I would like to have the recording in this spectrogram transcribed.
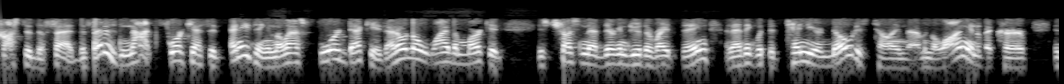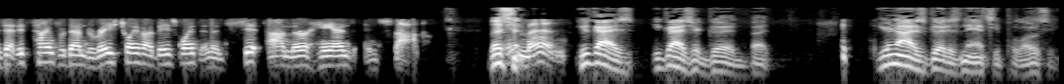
trusted the Fed. The Fed has not forecasted anything in the last four decades. I don't know why the market is trusting that they're going to do the right thing. And I think what the 10 year note is telling them in the long end of the curve is that it's time for them to raise 25 base points and then sit on their hands and stop. Listen, Amen. you guys, you guys are good, but you're not as good as Nancy Pelosi.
